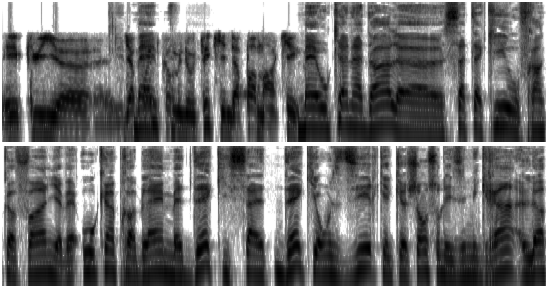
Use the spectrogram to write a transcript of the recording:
Et puis, euh, il n'y a pas une communauté qui n'a pas manqué. Mais au Canada, s'attaquer aux francophones, il n'y avait aucun problème. Mais dès qu'ils dès qu'ils osent dire quelque chose sur les immigrants, là,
